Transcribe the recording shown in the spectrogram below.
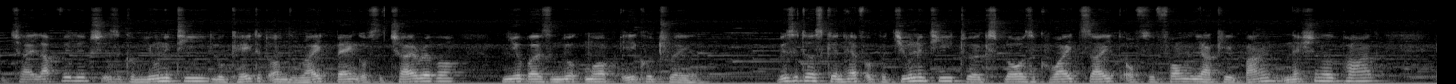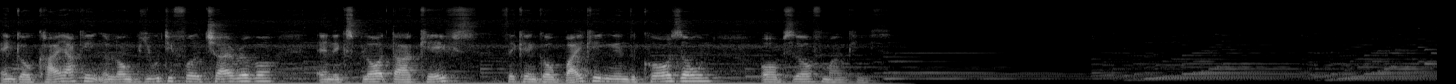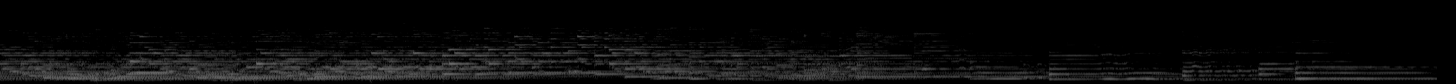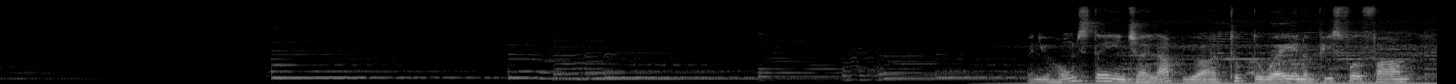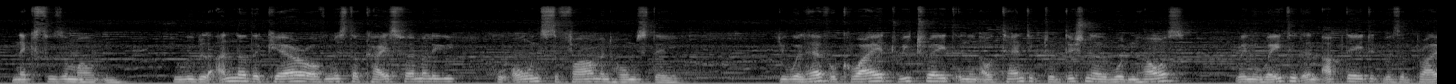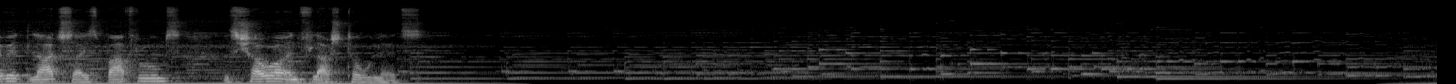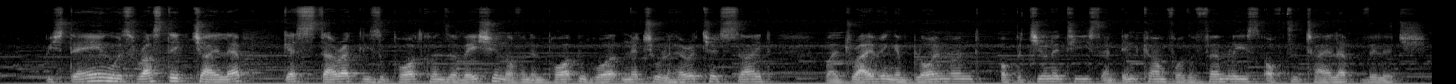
The Chay Lap village is a community located on the right bank of the Chay River nearby the Nuoc Mooc Eco Trail. Visitors can have opportunity to explore the quiet side of the Phong Nha Ke Bang National Park and go kayaking along beautiful Chay River and explore dark caves. They can go biking in the core zone or observe monkeys. When you homestay in Chay Lap, you are tucked away in a peaceful farm next to the mountain. You will be under the care of Mr. Kai's family who owns the farm and homestay. You will have a quiet retreat in an authentic traditional wooden house, renovated and updated with a private large-sized bathrooms with shower and flush toilets. By staying with Rustic Lap, guests directly support conservation of an important World Natural Heritage Site while driving employment opportunities and income for the families of the Lap village.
